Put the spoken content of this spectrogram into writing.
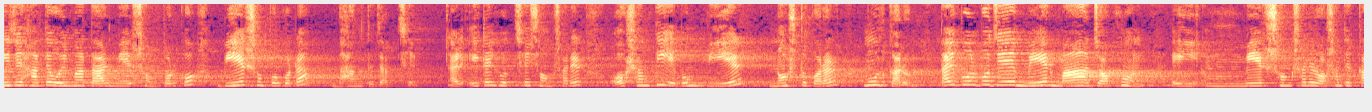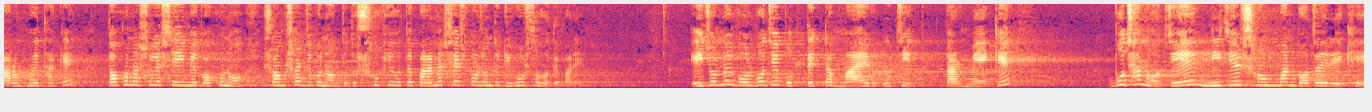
নিজে হাতে ওই মা তার মেয়ের সম্পর্ক, বিয়ের সম্পর্কটা ভাঙতে যাচ্ছে। আর এটাই হচ্ছে সংসারের অশান্তি এবং বিয়ের নষ্ট করার মূল কারণ। তাই বলব যে মেয়ের মা যখন এই মেয়ের সংসারের অশান্তির কারণ হয়ে থাকে, তখন আসলে সেই মেয়ে কখনো সংসার জীবনে অন্তত সুখী হতে পারে না, শেষ পর্যন্ত ডিভোর্সও হতে পারে। এই জন্যই বলব যে প্রত্যেকটা মায়ের উচিত তার মেয়েকে বোঝানো, যে নিজের সম্মান বজায় রেখে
